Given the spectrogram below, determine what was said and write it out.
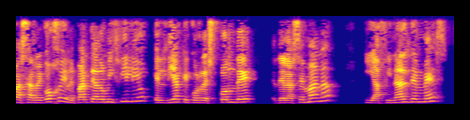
pasa, recoge y reparte a domicilio el día que corresponde de la semana y a final de mes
